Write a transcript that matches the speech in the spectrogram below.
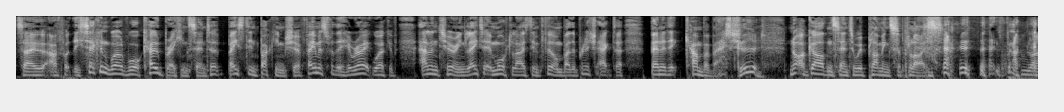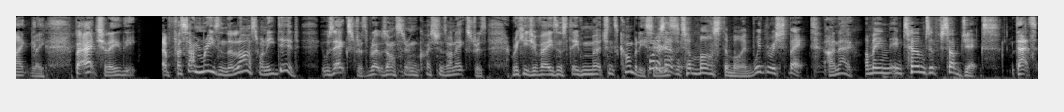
So I've put the Second World War Code Breaking Centre, based in Buckinghamshire, famous for the heroic work of Alan Turing, later immortalised in film by the British actor Benedict Cumberbatch. good. Not a garden centre with plumbing supplies. That's unlikely. but actually, the Uh, for some reason, the last one he did, it was extras. The bloke was answering questions on extras. Ricky Gervais and Stephen Merchant's comedy What has happened to Mastermind? With respect, I know. I mean, in terms of subjects, That's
